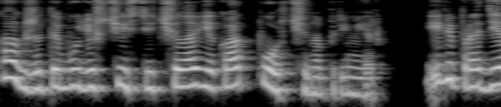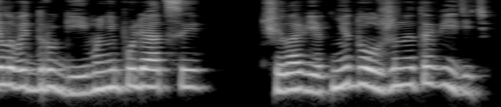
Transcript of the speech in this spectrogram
как же ты будешь чистить человека от порчи, например? Или проделывать другие манипуляции? Человек не должен это видеть.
